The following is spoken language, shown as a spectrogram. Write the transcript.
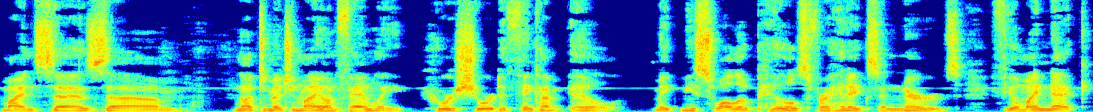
mine says um, Not to mention my own family, who are sure to think I'm ill, make me swallow pills for headaches and nerves, feel my neck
